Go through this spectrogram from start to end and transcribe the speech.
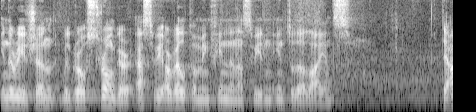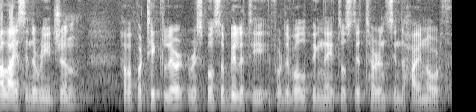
in the region will grow stronger as we are welcoming Finland and Sweden into the alliance. The allies in the region have a particular responsibility for developing NATO's deterrence in the high north,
